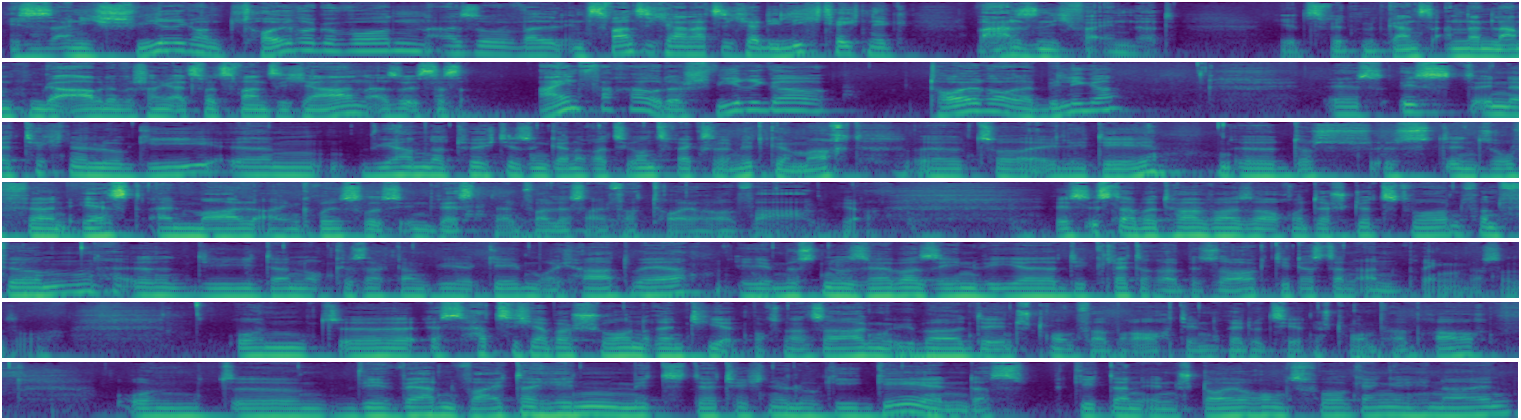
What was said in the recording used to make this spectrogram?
Ist es eigentlich schwieriger und teurer geworden? Also, weil in 20 Jahren hat sich ja die Lichttechnik wahnsinnig verändert. Jetzt wird mit ganz anderen Lampen gearbeitet, wahrscheinlich als vor 20 Jahren. Also ist das einfacher oder schwieriger teurer oder billiger? Es ist in der Technologie, ähm, wir haben natürlich diesen Generationswechsel mitgemacht äh, zur LED. Äh, das ist insofern erst einmal ein größeres Investment, weil es einfach teurer war. Ja. Es ist aber teilweise auch unterstützt worden von Firmen, äh, die dann noch gesagt haben, wir geben euch Hardware. Ihr müsst nur selber sehen, wie ihr die Kletterer besorgt, die das dann anbringen müssen. So. Und äh, es hat sich aber schon rentiert, muss man sagen, über den Stromverbrauch, den reduzierten Stromverbrauch. Und äh, wir werden weiterhin mit der Technologie gehen. Das geht dann in Steuerungsvorgänge hinein.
